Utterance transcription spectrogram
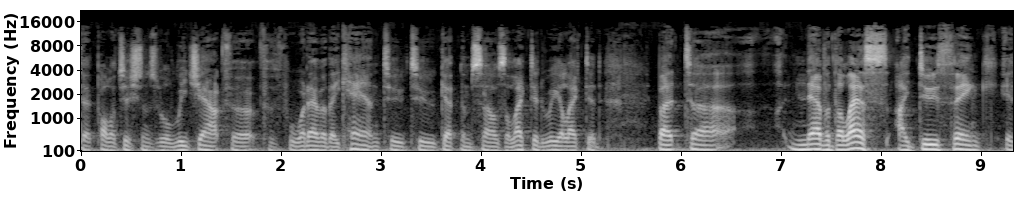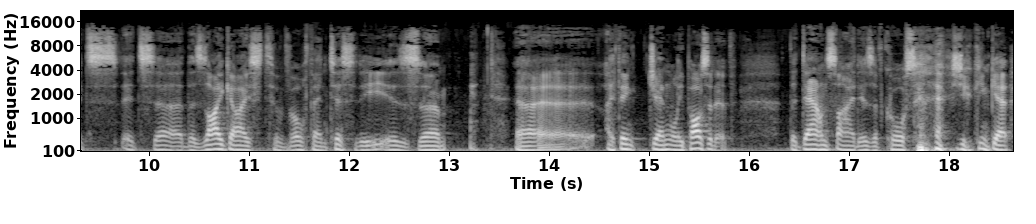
that politicians will reach out for, for, for, whatever they can to, to get themselves elected, re-elected. But uh, nevertheless, I do think it's it's uh, the zeitgeist of authenticity is, um, uh, I think, generally positive. The downside is, of course, you can get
